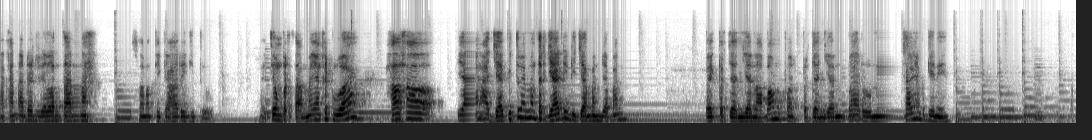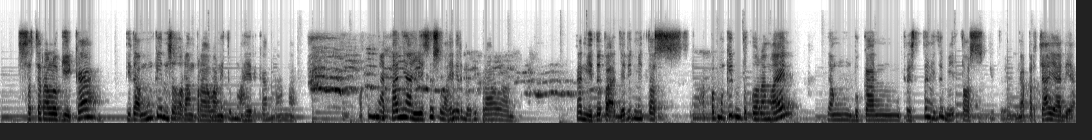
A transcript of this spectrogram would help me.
akan ada di dalam tanah selama tiga hari gitu. Nah, itu yang pertama. Yang kedua, hal-hal yang ajaib itu memang terjadi di zaman-zaman baik perjanjian lama maupun perjanjian baru. Misalnya begini, secara logika tidak mungkin seorang perawan itu melahirkan anak. Tapi nyatanya Yesus lahir dari perawan. Kan gitu Pak. Jadi mitos apa mungkin untuk orang lain yang bukan Kristen itu mitos gitu. Nggak percaya dia.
